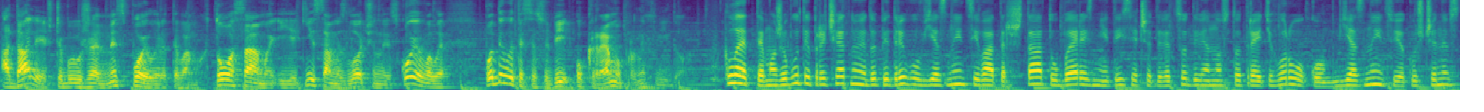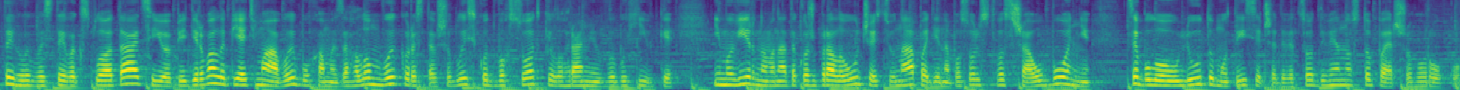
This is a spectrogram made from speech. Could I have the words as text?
А далі, щоб уже не спойлерити вам, хто саме і які саме злочини скоювали, подивитися собі окремо про них відео. Клетте може бути причетною до підриву в'язниці Ватерштат у березні 1993 року. В'язницю, яку ще не встигли ввести в експлуатацію, підірвали п'ятьма вибухами, загалом використавши близько 200 кілограмів вибухівки. Імовірно, вона також брала участь у нападі на посольство США у Бонні. Це було у лютому 1991 року.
